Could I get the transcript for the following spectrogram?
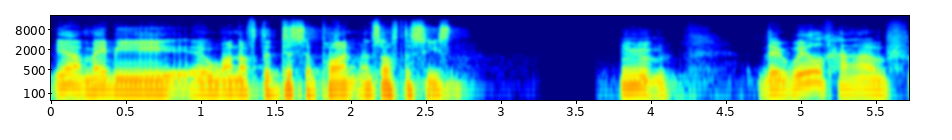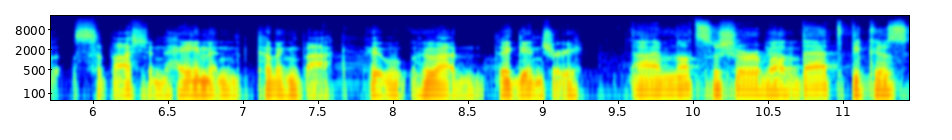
yeah, maybe uh, one of the disappointments of the season. Hmm. They will have Sebastian Heymann coming back, who who had big injury. I'm not so sure about no. that because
